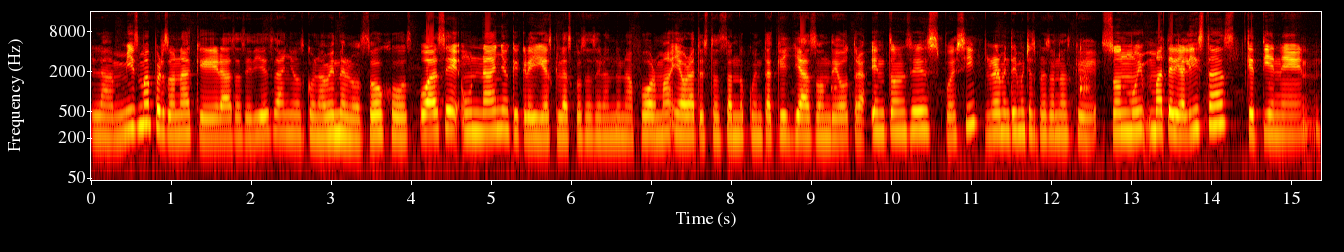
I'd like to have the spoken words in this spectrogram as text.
la misma persona que eras hace 10 años con la venda en los ojos, o hace un año que creías que las cosas eran de una forma y ahora te estás dando cuenta que ya son de otra. Entonces, pues sí, realmente hay muchas personas que son muy materialistas, que tienen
